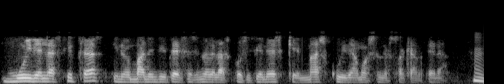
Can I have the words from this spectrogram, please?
muy bien las cifras y Normal Inditex es una de las posiciones que más cuidamos en nuestra cartera. Hmm.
